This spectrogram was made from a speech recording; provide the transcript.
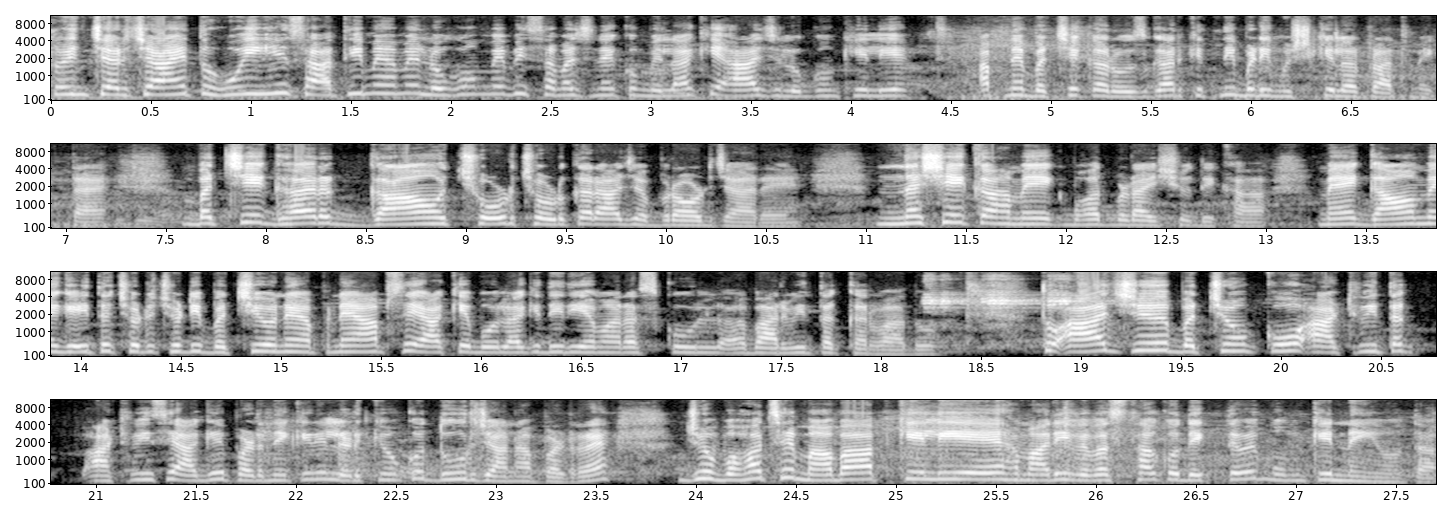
तो इन चर्चाएँ तो हुई ही, साथ ही में हमें लोगों में भी समझने को मिला कि आज लोगों के लिए अपने बच्चे का रोज़गार कितनी बड़ी मुश्किल और प्राथमिकता है। बच्चे घर, गाँव छोड़ छोड़कर आज अब्रॉड जा रहे हैं। नशे का हमें एक बहुत बड़ा इशू दिखा। मैं गाँव में गई तो छोटी छोटी बच्चियों ने अपने आप से आके बोला कि, दीदी, हमारा स्कूल बारहवीं तक करवा दो। तो आज बच्चों को आठवीं तक आठवीं से आगे पढ़ने के लिए लड़कियों को दूर जाना पड़ रहा है, जो बहुत से माँ बाप के लिए हमारी व्यवस्था को देखते हुए मुमकिन नहीं होता।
